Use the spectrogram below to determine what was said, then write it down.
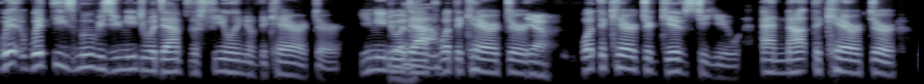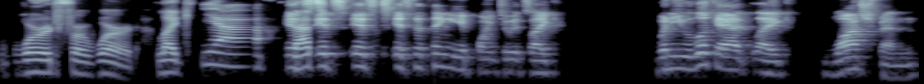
with with these movies you need to adapt the feeling of the character you need to Yeah. adapt what the character Yeah. what the character gives to you and not the character word for word like Yeah. it's That's- it's it's it's the thing you point to. It's like when you look at like Watchmen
